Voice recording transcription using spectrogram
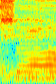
song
